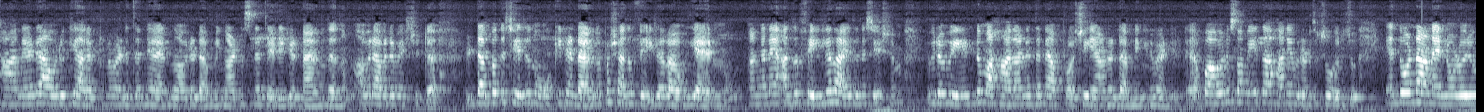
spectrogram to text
ഹാനയുടെ ആ ഒരു ക്യാരക്ടറിന് വേണ്ടി തന്നെയായിരുന്നു അവർ ഡബിങ് ആർട്ടിസ്റ്റിനെ തേടിയിട്ടുണ്ടായിരുന്നതെന്നും അവർ അവരെ വെച്ചിട്ട് ഡബൊക്കെ ചെയ്ത് നോക്കിയിട്ടുണ്ടായിരുന്നു. പക്ഷെ അത് ഫെയിലിയർ ആവുകയായിരുന്നു. അങ്ങനെ അത് ഫെയിലിയർ ആയതിന് ശേഷം ഇവർ വീണ്ടും അഹാനെ തന്നെ അപ്രോച്ച് ചെയ്യാണ് ഡബിങ്ങിന് വേണ്ടിയിട്ട്. അപ്പോൾ ആ ഒരു സമയത്ത് അഹാന ഇവരടുത്ത് ചോദിച്ചു എന്തുകൊണ്ടാണ് എന്നോടൊരു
